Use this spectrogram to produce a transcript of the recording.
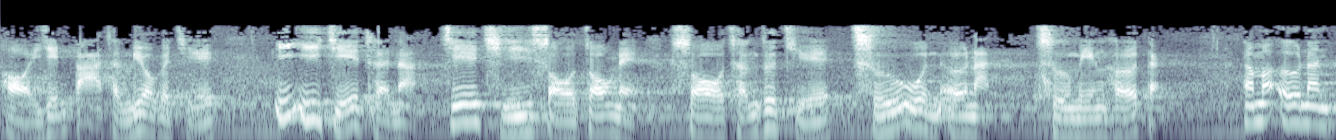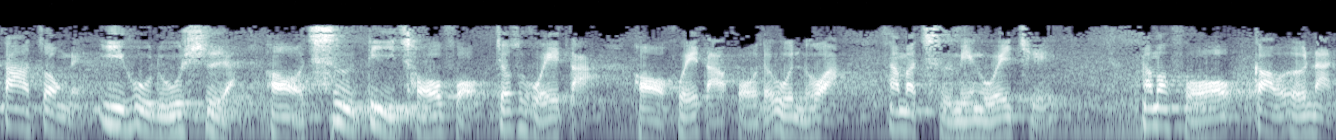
哦，已经打成六个劫。一一结成啊，皆其手中呢所成之结，持问而难，此名何等？那么阿难大众呢，亦复如是啊。哦，次第酬佛，就是回答哦，回答佛的问话。那么此名为觉。那么佛告阿难：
